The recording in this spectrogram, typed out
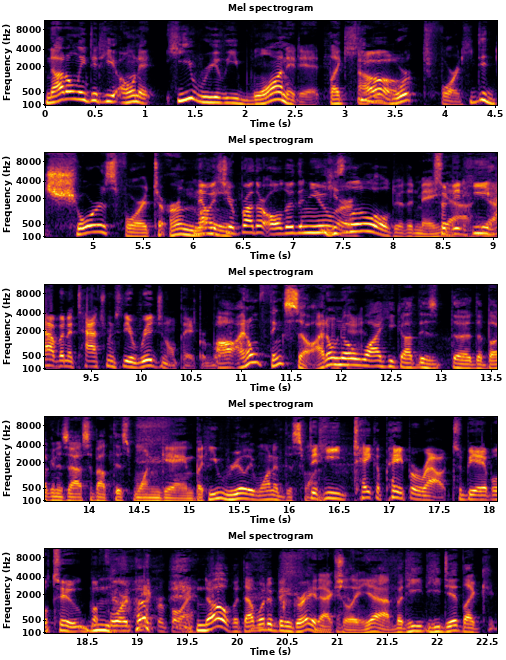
Not only did he own it, he really wanted it. Like he Oh. worked for it. He did chores for it to earn Now, money. Now, is your brother older than you? He's or- a little older than me. So yeah, did he yeah. have an attachment to the original Paperboy? Uh, I don't think so. I don't know why he got this the the bug in his ass about this one game, but he really wanted this one. Did he take a paper route to be able to afford Paperboy? No, but that would have been great actually. Yeah, but he he did like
